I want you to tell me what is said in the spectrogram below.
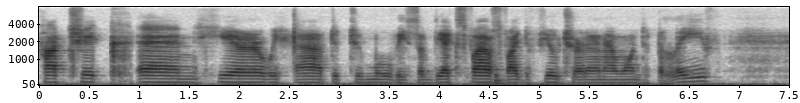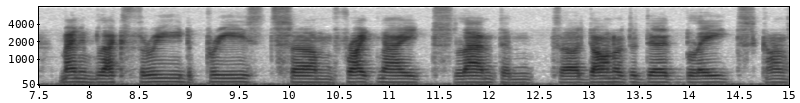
Hot Chick, and here we have the two movies of The X-Files Fight the Future and I Want to Believe. Men in Black 3, The Priest, um, Fright Night, and uh, Dawn of the Dead, Blade, Con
